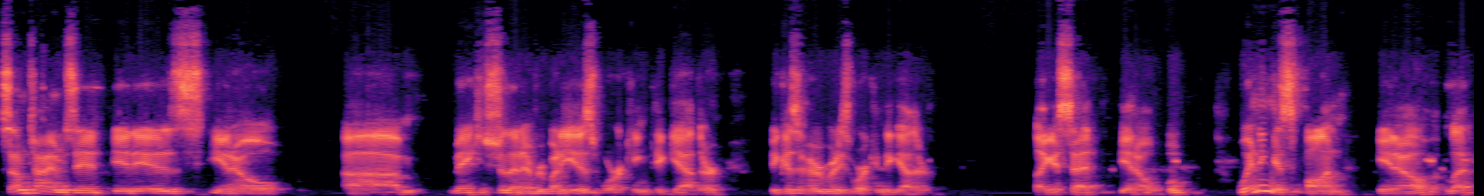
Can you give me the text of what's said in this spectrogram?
sometimes it, it is, you know, um, making sure that everybody is working together because if everybody's working together, like I said, you know, winning is fun. You know, let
